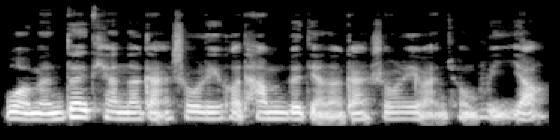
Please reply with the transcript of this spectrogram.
我们对甜的感受力和他们对甜的感受力完全不一样。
